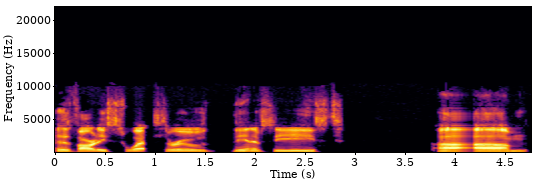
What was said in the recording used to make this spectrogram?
have already swept through the NFC East. Um,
